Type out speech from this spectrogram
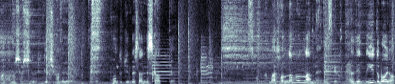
ああの写真と全然違うんだけど本当順平さんですか?」って。まあそんなもんなんだよね。ですけどあね、でいいと思うよ、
